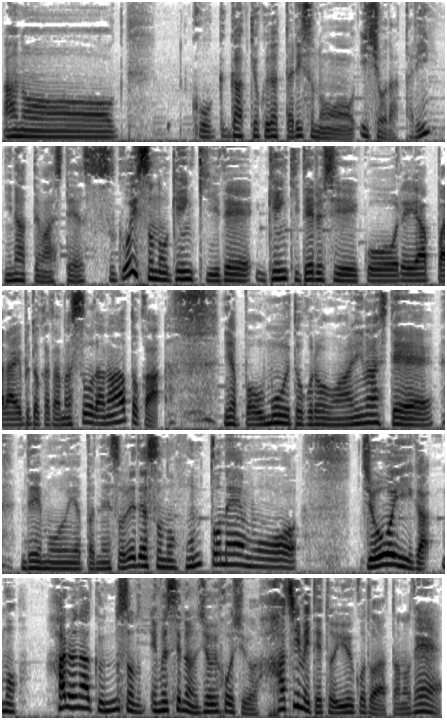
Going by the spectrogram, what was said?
あのー、こう、楽曲だったり、その、衣装だったりになってまして、すごいその元気で、元気出るし、これやっぱライブとか楽しそうだなとか、やっぱ思うところもありまして、で、もやっぱね、それでその、ほんとね、もう、上位が、もう、春菜くんのその M ステの上位報酬が初めてということだったので、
